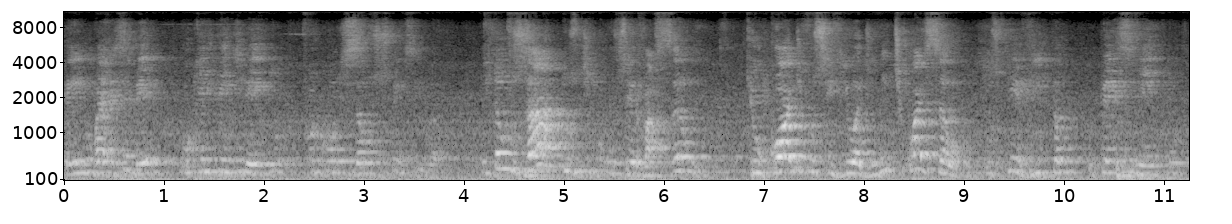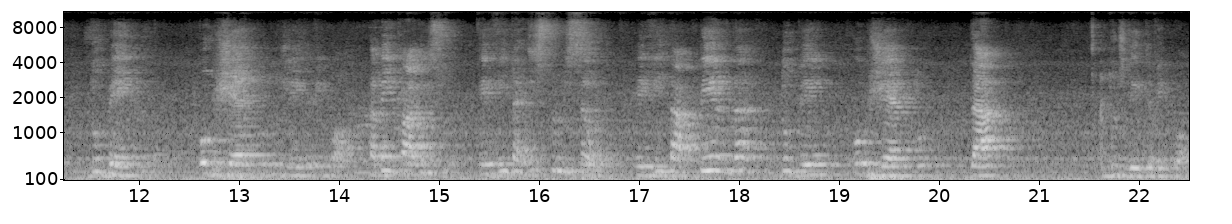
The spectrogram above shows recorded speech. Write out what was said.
ele não vai receber o que ele tem direito por condição suspensiva. Então, os atos de conservação que o Código Civil admite, quais são? Os que evitam o perecimento do bem objeto do direito eventual. Está bem claro isso? Evita a destruição, evita a perda do bem objeto da, do direito eventual.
